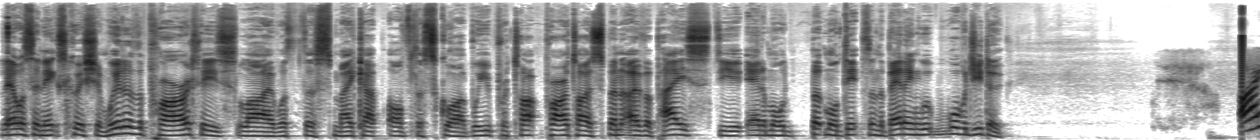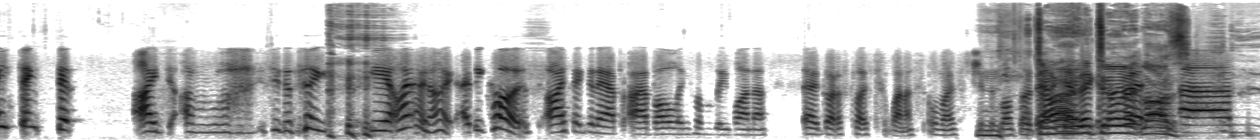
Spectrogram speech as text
That was the next question. Where do the priorities lie with this makeup of the squad? Will you prioritize spin over pace? Do you add a more bit more depth in the batting? What would you do? I think that I oh, see the thing. yeah, I don't know Uh, because I think that our our bowling probably won us, uh, got us close to won us almost. Should have lost a down. Don't back do it, look Loz. Um,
